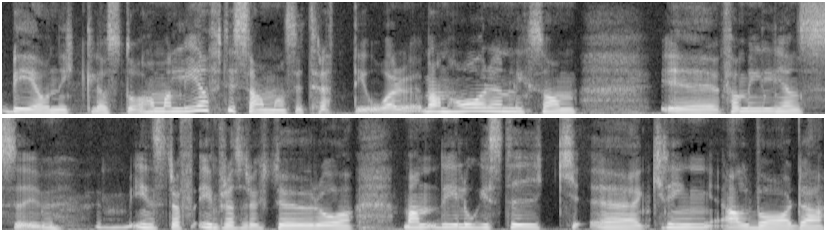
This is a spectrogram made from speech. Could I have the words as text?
Bea och Niklas då, har man levt tillsammans i 30 år. Man har en liksom eh, familjens eh, infrastruktur och man, det är logistik eh, kring all vardag.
